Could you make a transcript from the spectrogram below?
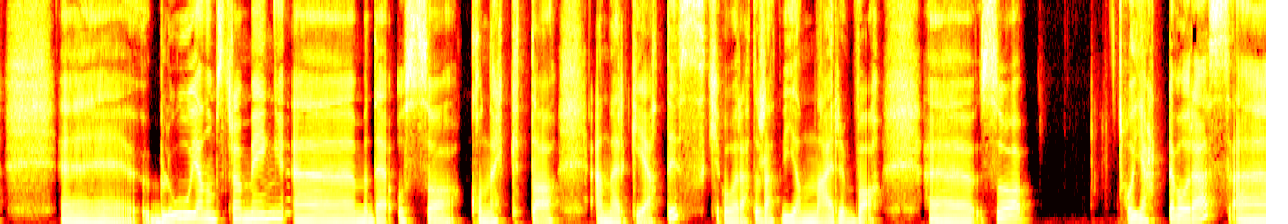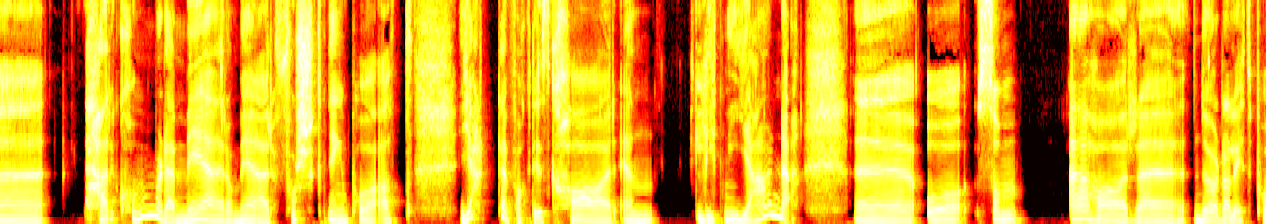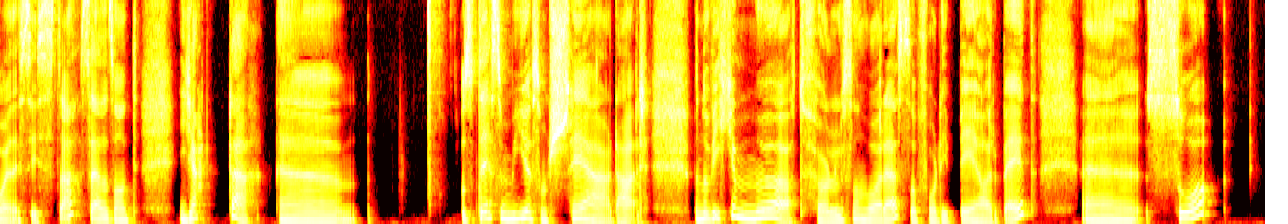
blodgjennomstrømming, men det er også connecta energetisk og rett og slett via nerver. Så og hjertet vårt eh, her kommer det mer og mer forskning på at hjertet faktisk har en liten hjerne. Eh, og som jeg har eh, nerda litt på i det siste, så er det sånn at hjertet altså Det er så mye som skjer der. Men når vi ikke møter følelsene våre og får de bearbeid, eh, så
